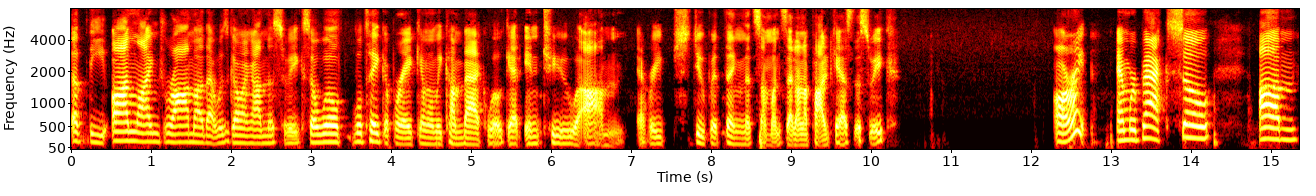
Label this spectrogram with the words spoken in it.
of the online drama that was going on this week. So we'll we'll take a break and when we come back we'll get into um every stupid thing that someone said on a podcast this week. All right. And we're back. So um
